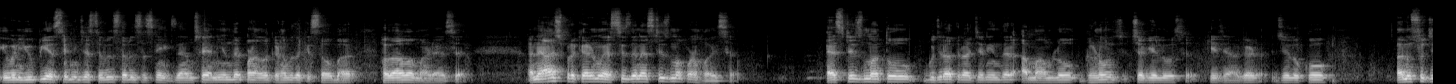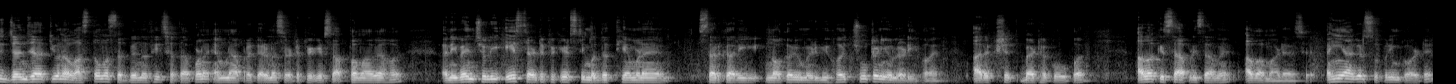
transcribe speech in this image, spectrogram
ઇવન યુપીએસસીની જે સિવિલ સર્વિસીસની એક્ઝામ છે, એની અંદર પણ આવા ઘણા બધા કિસ્સાઓ બહાર હવે આવવા માંડ્યા છે. અને આ જ પ્રકારનું એસટીઝ અને એસટીઝમાં પણ હોય છે. એસટીઝમાં તો ગુજરાત રાજ્યની અંદર આ મામલો ઘણો જ ચગેલો છે, કે જ્યાં આગળ જે લોકો અનુસૂચિત જનજાતિઓના વાસ્તવમાં સભ્ય નથી, છતાં પણ એમના આ પ્રકારના સર્ટિફિકેટ્સ આપવામાં આવ્યા હોય. અને ઇવેન્ચ્યુઅલી એ સર્ટિફિકેટ્સની મદદથી એમણે સરકારી નોકરીઓ મેળવી હોય, ચૂંટણીઓ લડી હોય, આરક્ષિત બેઠકો ઉપર. આવા કિસ્સા આપણી સામે આવવા માંડ્યા છે. અહીં આગળ સુપ્રીમ કોર્ટે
